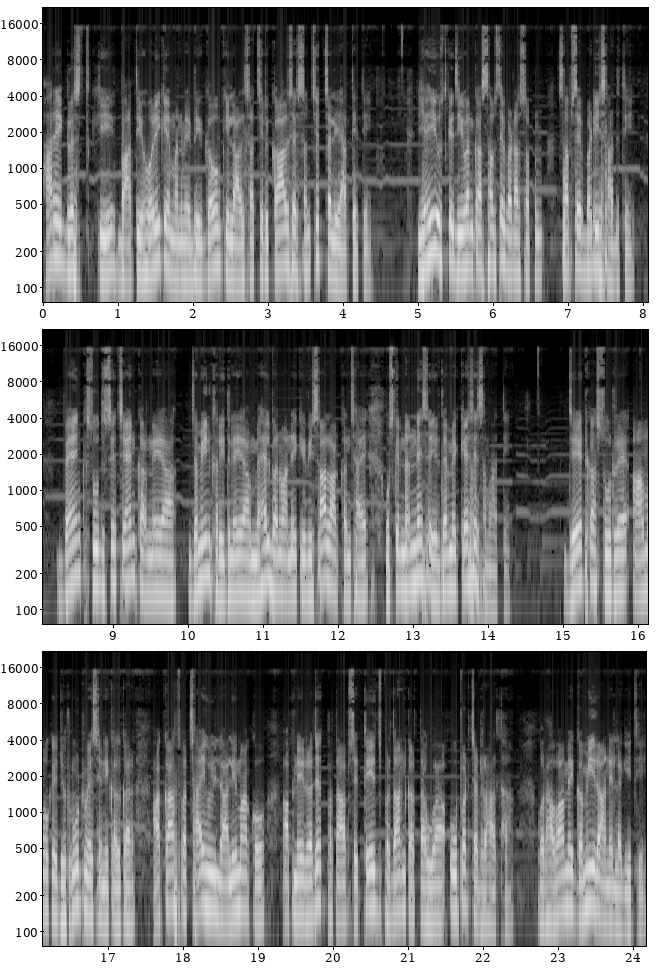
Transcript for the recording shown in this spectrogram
हर एक ग्रस्त की बाती होरी के मन में भी गौ की लालसा चिरकाल से संचित चली आती थी। यही उसके जीवन का सबसे बड़ा स्वप्न, सबसे बड़ी साध थी। बैंक सूद से चयन करने या ज़मीन खरीदने या महल बनवाने की विशाल आकांक्षाएँ उसके नन्हे से हृदय में कैसे समाती? जेठ का सूर्य आमों के झुरमुट में से निकलकर आकाश पर छाई हुई लालिमा को अपने रजत प्रताप से तेज प्रदान करता हुआ ऊपर चढ़ रहा था और हवा में गमीर आने लगी थी।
